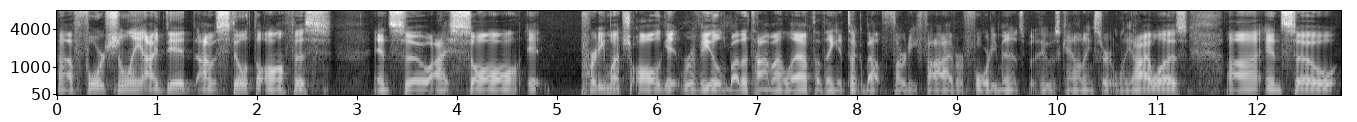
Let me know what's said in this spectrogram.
Uh, fortunately, I did. I was still at the office, and so I saw it pretty much all get revealed by the time I left. I think it took about 35 or 40 minutes, but who was counting? Certainly I was. Uh, and so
